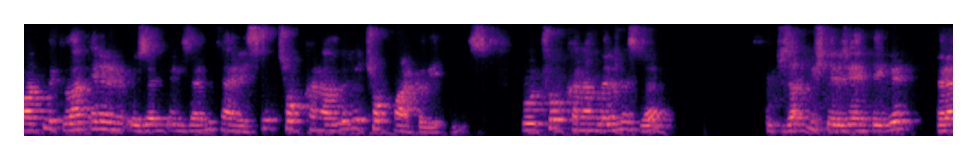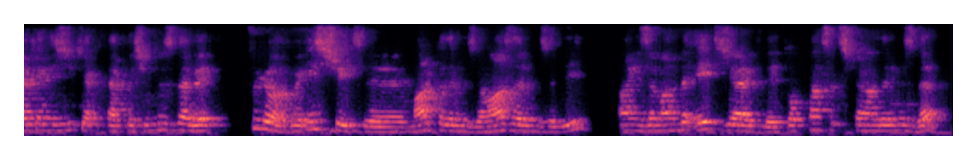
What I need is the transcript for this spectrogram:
farklı kılan en önemli özelliklerimizden bir tanesi çok kanallı ve çok markalı yapımız. Bu çok kanallarımızla 360 derece entegre perakendecilik yaklaşımımızla ve Flo ve InStreet markalarımızla, mağazalarımızla değil, aynı zamanda e-ticaretle, toptan satış kanallarımızla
